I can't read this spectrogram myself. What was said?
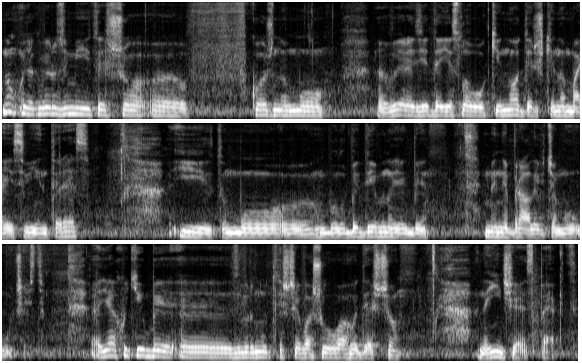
Ну, як ви розумієте, що е, в кожному виразі, де є слово кіно, держкіно має свій інтерес. І тому е, було би дивно, якби ми не брали в цьому участь. Е, Я хотів би е, звернути ще вашу увагу дещо на інший аспект.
